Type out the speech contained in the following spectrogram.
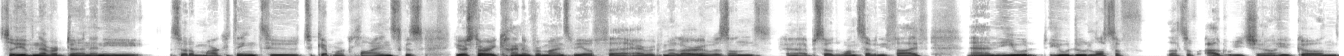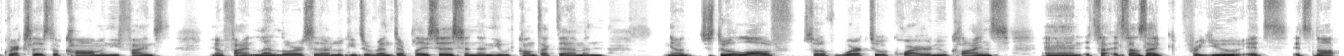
So you've never done any sort of marketing to to get more clients because your story kind of reminds me of uh, Eric Moeller who was on uh, episode 175 and he would he would do lots of lots of outreach you know? He'd go on craigslist.com and he finds you know find landlords that are looking to rent their places and then he would contact them and you know just do a lot of sort of work to acquire new clients. And it's it sounds like for you it's it's not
